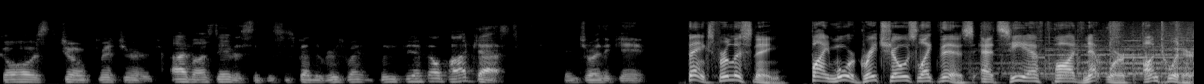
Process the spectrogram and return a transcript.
co-host Joe Pritchard, I'm Os Davis, and this has been the Rouge White and Blue CFL podcast. Enjoy the game. Thanks for listening. Find more great shows like this at CF Pod Network on Twitter.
